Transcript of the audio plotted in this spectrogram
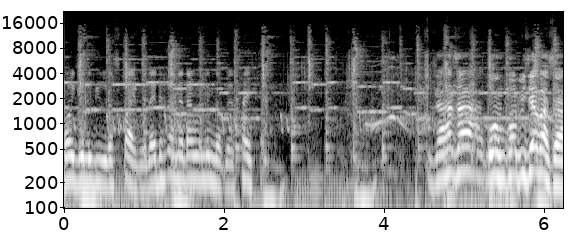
মই গেলোঁ বিহু ৰাস্তা আহিব। দাইদাকে নেদাং বুলি নকয় চাই যা যা গম পাবি যা বাচা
